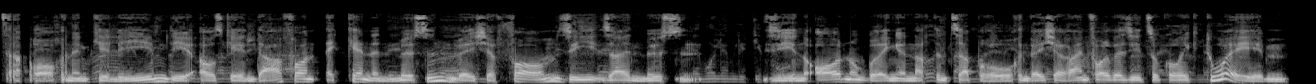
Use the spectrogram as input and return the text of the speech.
zerbrochenen Kelim, die ausgehend davon erkennen müssen, welche Form sie sein müssen, sie in Ordnung bringen nach dem Zerbruch, in welcher Reihenfolge sie zur Korrektur erheben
